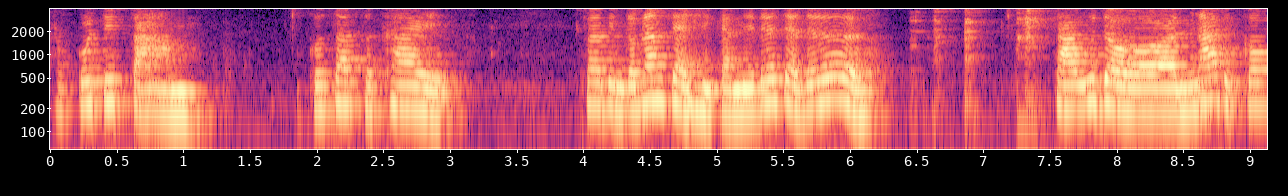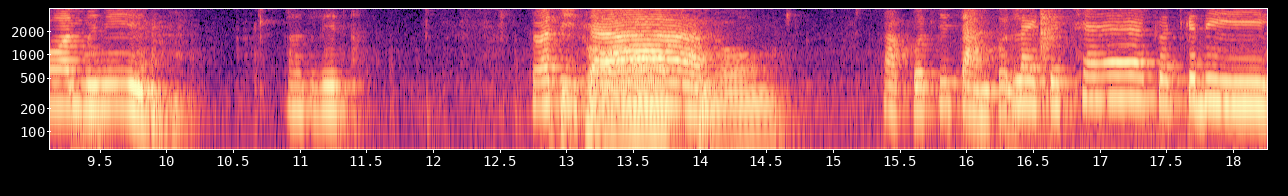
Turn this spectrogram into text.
ฝากกดติดตาม กดซับสไครต์ช่วยเป็นกำลังใจให้กันในเด้อจ้ะเด้อสาวอุดรลาไปก่อนมื้อนี้ลาสวิตสวัสดีจ้า พี่น้อง ฝากกดติดตาม กดไลค์ กดแชร์ กดกระดิ่ง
